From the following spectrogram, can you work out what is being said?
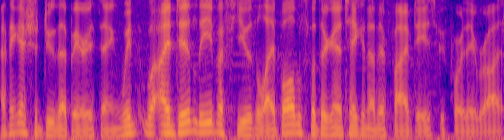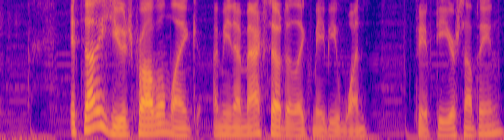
I think I should do that berry thing. We, well, I did leave a few of the light bulbs, but they're going to take another five days before they rot. It's not a huge problem. Like, I mean, I maxed out at like maybe 150 or something.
